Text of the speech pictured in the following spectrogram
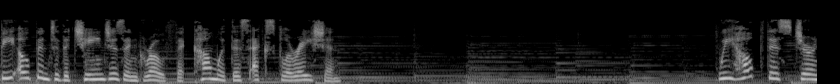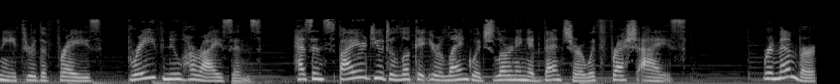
Be open to the changes and growth that come with this exploration. We hope this journey through the phrase, Brave New Horizons, has inspired you to look at your language learning adventure with fresh eyes. Remember,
